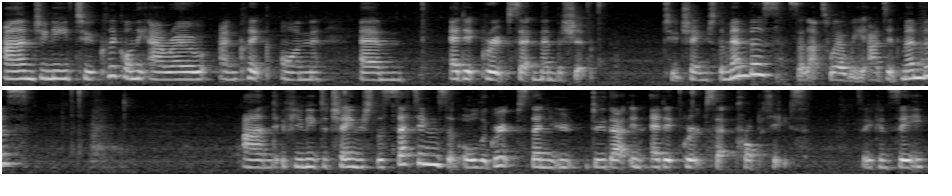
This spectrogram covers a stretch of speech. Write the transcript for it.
And you need to click on the arrow and click on um, edit group set membership to change the members. So that's where we added members. And if you need to change the settings of all the groups then you do that in edit group set properties. So you can see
